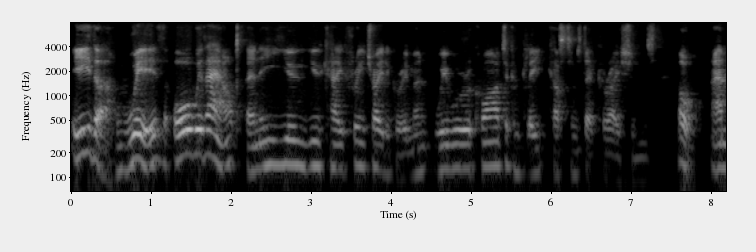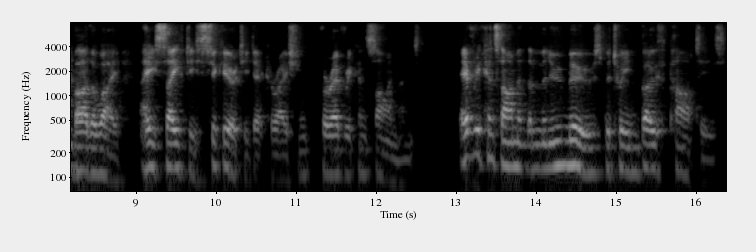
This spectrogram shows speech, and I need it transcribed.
Either with or without an EU UK free trade agreement, we will require to complete customs declarations. Oh, and by the way, a safety security declaration for every consignment. Every consignment that moves between both parties.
